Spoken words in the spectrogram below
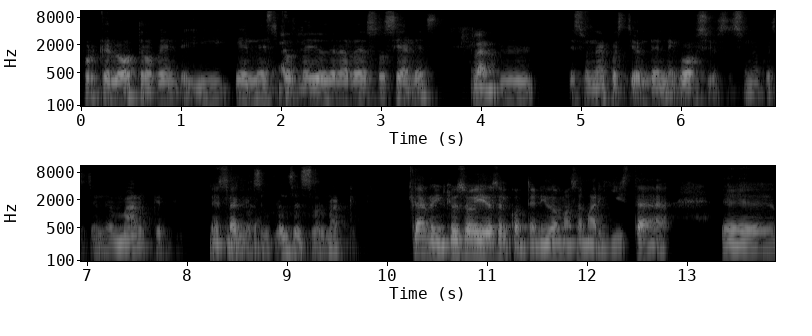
porque lo otro vende. Y en estos medios de las redes sociales, claro. Es una cuestión de negocios, es una cuestión de marketing. Exacto. Los influencers son marketing. Claro, incluso ellos el contenido más amarillista, eh,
